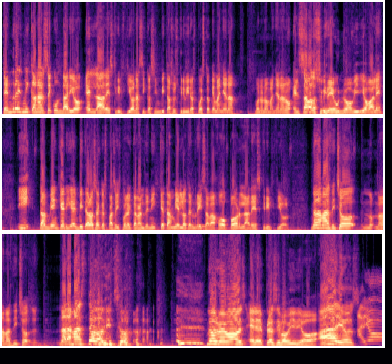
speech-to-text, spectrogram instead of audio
Tendréis mi canal secundario en la descripción, así que os invito a suscribiros, puesto que mañana... Bueno, no, mañana no, el sábado subiré un nuevo vídeo, ¿vale? Y también quería invitaros a que os paséis por el canal de Nick, que también lo tendréis abajo por la descripción. Nada más dicho... No, nada más dicho... Nada más todo dicho. Nos vemos en el próximo vídeo. Adiós. ¡Adiós!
